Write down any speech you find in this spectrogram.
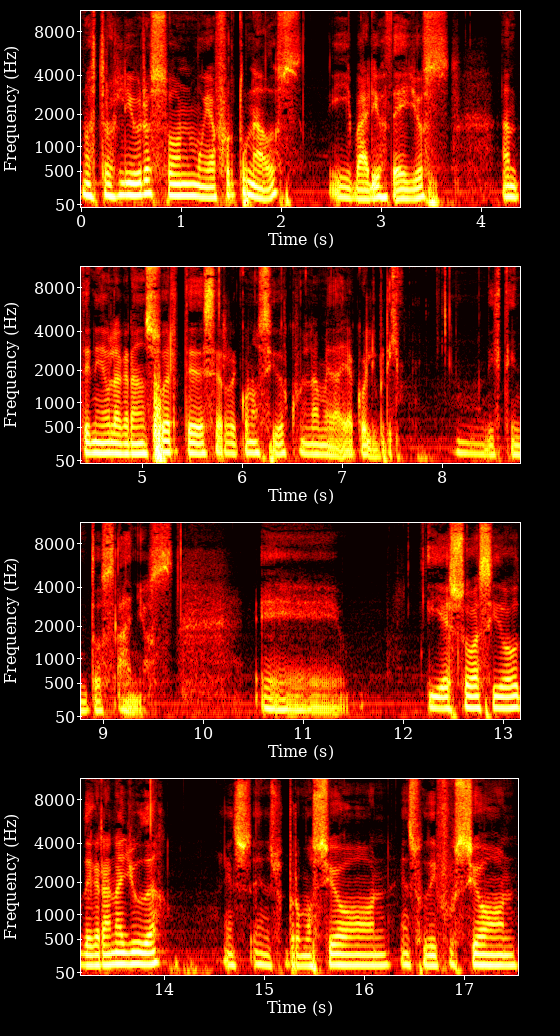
Nuestros libros son muy afortunados y varios de ellos han tenido la gran suerte de ser reconocidos con la medalla colibrí distintos años. Eh, y eso ha sido de gran ayuda en su, promoción, en su difusión,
